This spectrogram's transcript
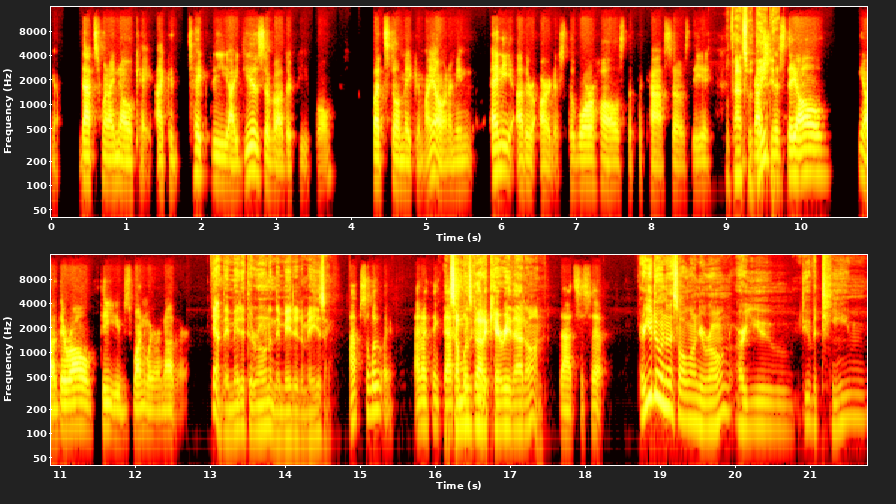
you know, that's when I know, okay, I could take the ideas of other people, but still make it my own. I mean, any other artist, the Warhols, the Picassos, the Well, that's what they did. Impressionists, they all, you know, they were all thieves one way or another. Yeah, they made it their own and they made it amazing. Absolutely. And I think that someone's got to carry that on. That's just it. Are you doing this all on your own? Are you? Do you have a team?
